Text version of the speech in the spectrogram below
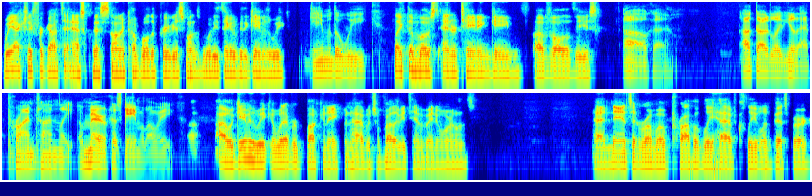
We actually forgot to ask this on a couple of the previous ones. But what do you think will be the game of the week? Game of the week. Like the most entertaining game of all of these. Oh, okay. I thought like you know that prime time like America's game of the week. Oh, a game of the week, whatever Buck and Aikman have, which will probably be Tampa Bay, New Orleans. And Nance and Romo probably have Cleveland, Pittsburgh.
